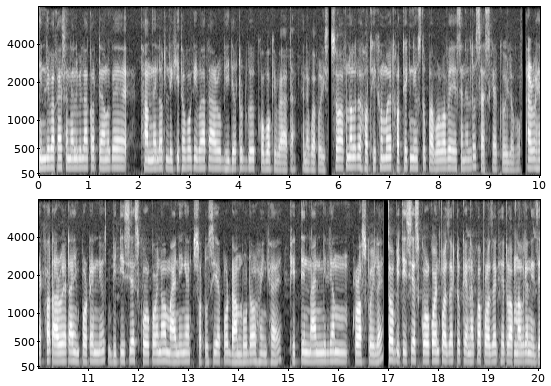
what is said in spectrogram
হিন্দী ভাষাৰ চেনেলবিলাকত তেওঁলোকে থামনেলত লিখি থ'ব কিবা এটা আৰু ভিডিঅ'টোত গৈ ক'ব কিবা এটা এনেকুৱা কৰিছে। চ' আপোনালোকে সঠিক সময়ত সঠিক নিউজটো পাবৰ বাবে এই চেনেলটো ছাবস্ক্ৰাইব কৰি ল'ব। আৰু শেষত আৰু এটা important news B T C S score কইনৰ মাইনিং এপ চতুচি এপৰ ডাউনলোডৰ সংখ্যাই ফিফটি নাইন মিলিয়ন ক্ৰছ কৰিলে। So' B T C S score coin প্ৰজেক্টটো কেনেকুৱা প্ৰজেক্ট সেইটো আপোনালোকে নিজে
